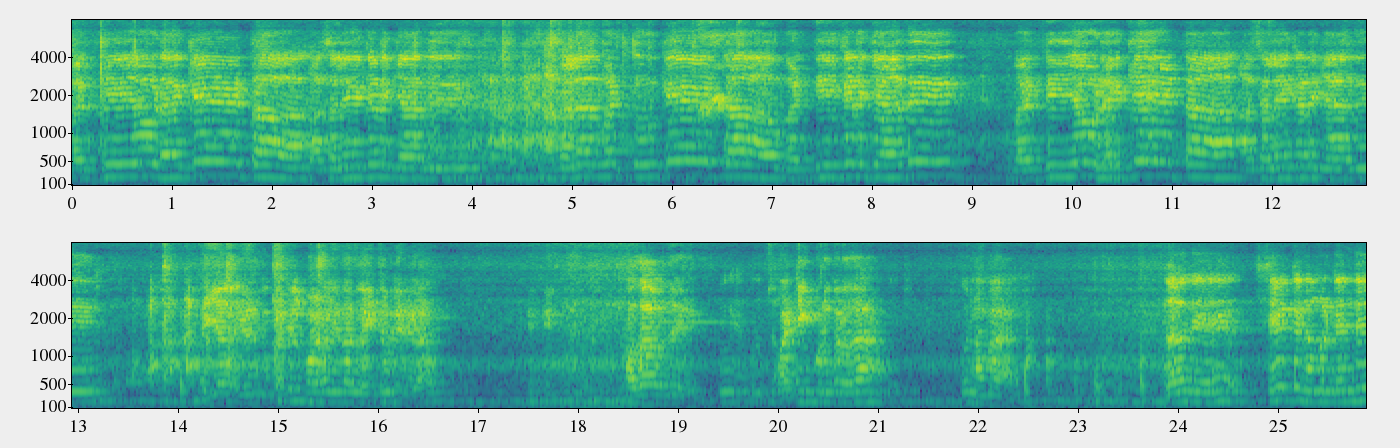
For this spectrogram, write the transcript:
வட்டியோட கேட்டா அசலே கிடைக்காது. அசல மட்டும் கேட்டா வட்டி கிடைக்காது. வட்டியோட கேட்டா அசலே கிடைக்காது. ஐயா இதுக்கு பதில் பாடல் ஏதாவது வைத்து உள்ளீர்களா அதாவது வட்டி கொடுக்கறதா நம்ம அதாவது சேட்டு நம்மள்ட்ட இருந்து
